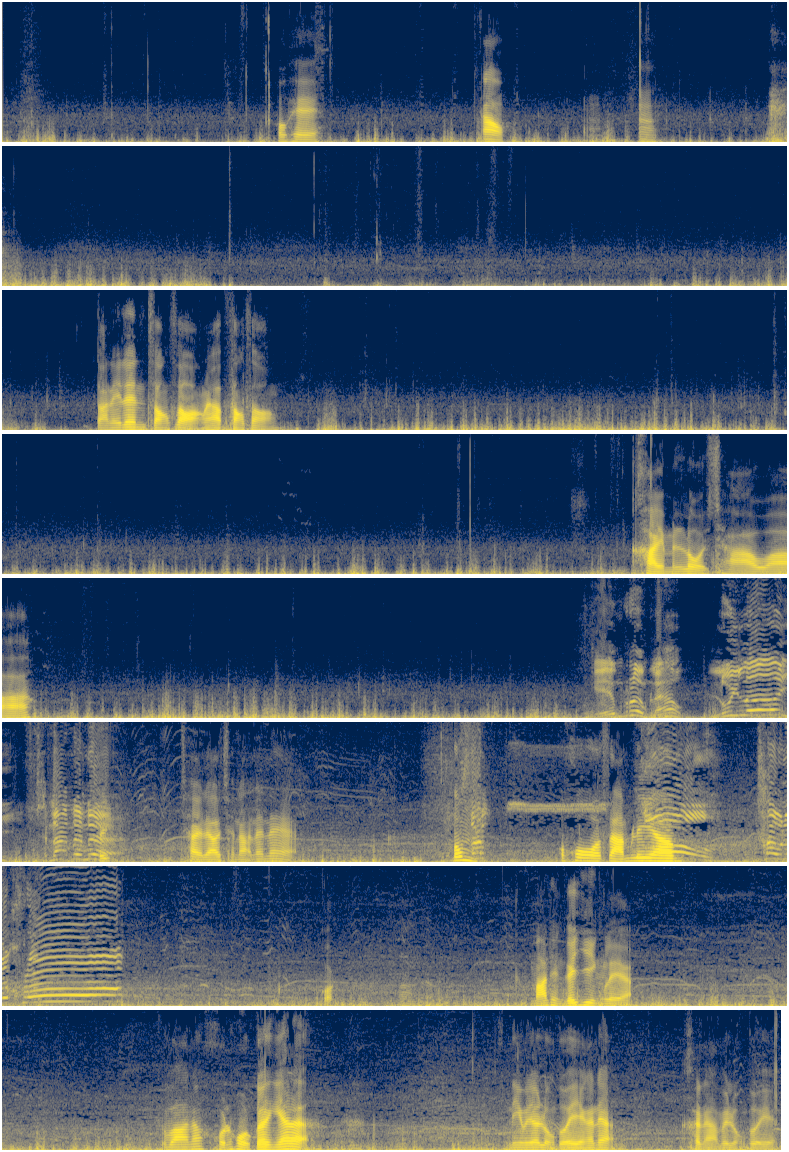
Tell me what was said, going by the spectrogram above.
โอ เค เอาตอนนี้เล่นสองสองนะครับสองสองไข่มันโหลดช้าวะ เกมเริ่มแล้ว ลุยเลย ชนะแน่เฮ้ยใช่แล้วชนะแน่ๆตุ้ม ๆซัดโอ้โห สามเหลี่ยมโอ้เข้าแล้วครับกดอืมมาถึงก็ยิงเลยอะว่านะคนโหดก็อย่างเงี้ยแหละ นี่ไม่ได้หลงตัวเองนะเนี่ย ขนาดไม่หลงตัวเอง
